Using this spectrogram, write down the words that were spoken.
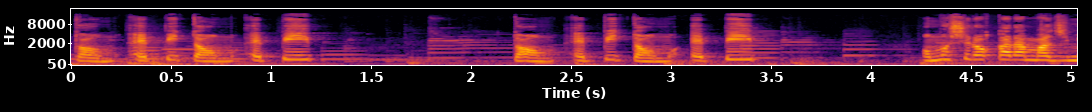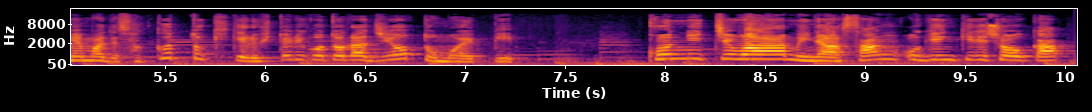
トムエピトムエピトムエピトムエピ。面白から真面目までサクッと聞ける独り言ラジオともエピ。こんにちは皆さんお元気でしょうか？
